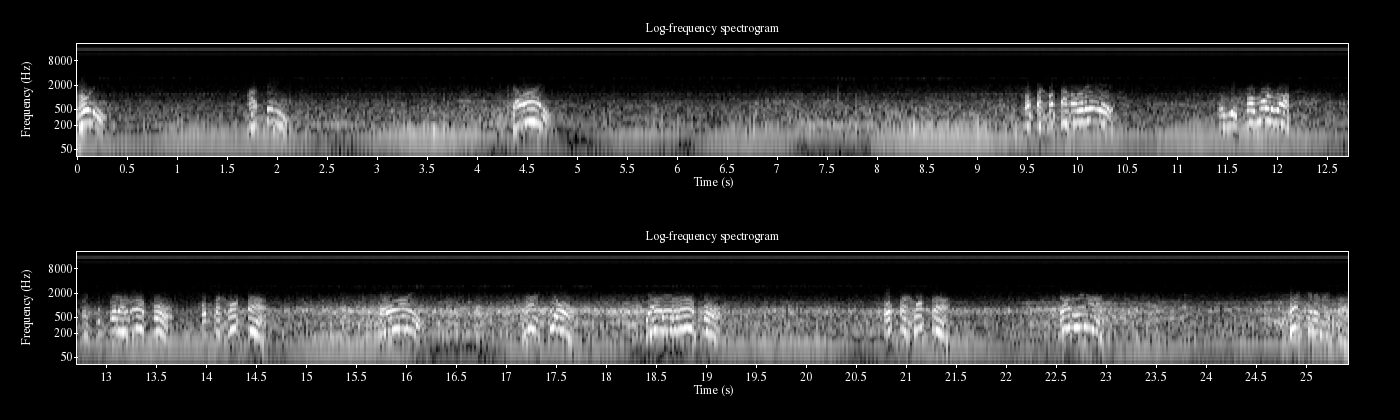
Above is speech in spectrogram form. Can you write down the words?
Rulli. Martín. Chavay. Rodríguez. Pellizcó Murdoch. Recupera Rafa. JJ. Chavay. Maggio. Ya de Rafa. JJ. Cárdenas. Saque de meta.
